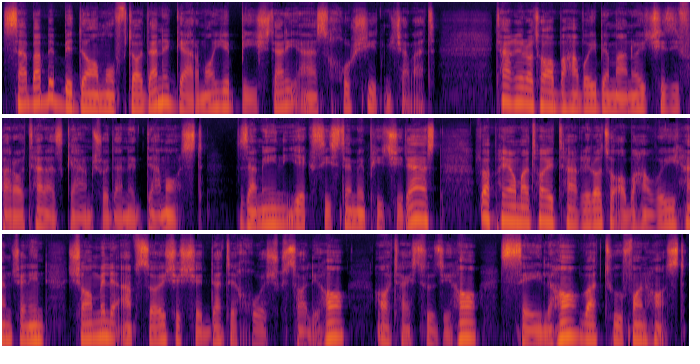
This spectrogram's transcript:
سبب به دام افتادن گرمای بیشتری از خورشید می شود. تغییرات آب و هوایی به معنای چیزی فراتر از گرم شدن دماست. زمین یک سیستم پیچیده است و پیامدهای تغییرات آب و هوایی همچنین شامل افزایش شدت خشکسالی ها، آتش سوزی ها، سیل ها و طوفان هاست.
